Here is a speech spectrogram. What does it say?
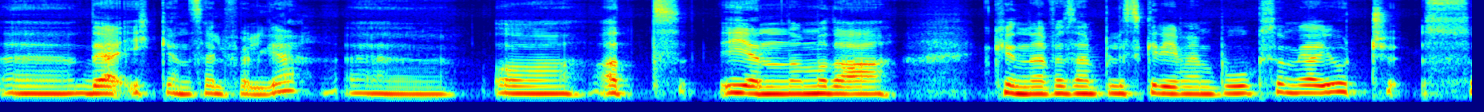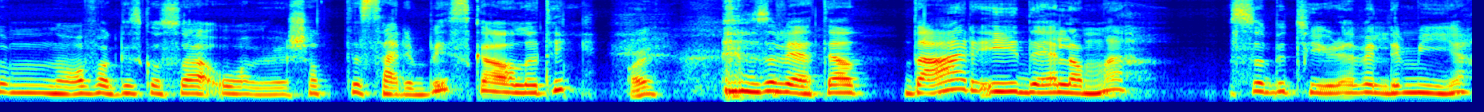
Eh, Det er ikke en selvfølge. Eh, Og at gjennom å da kunne f.eks. skrive en bok som vi har gjort, som nå faktisk også er oversatt til serbisk av alle ting, Oi. så vet jeg at der, i det landet, så betyr det veldig mye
